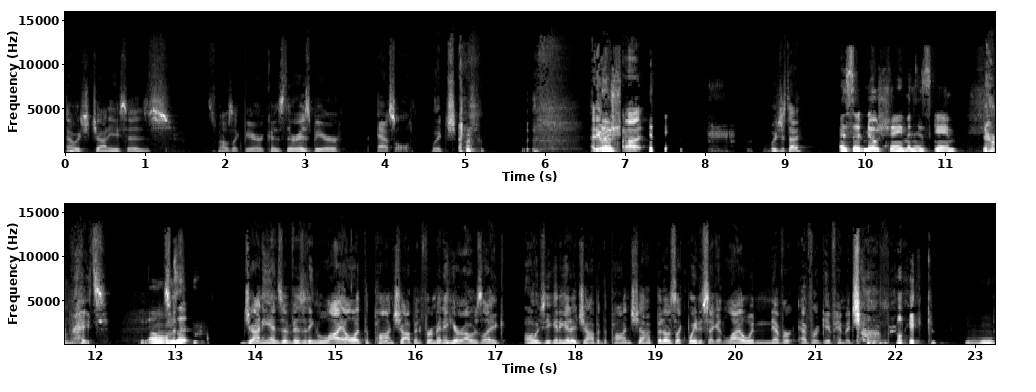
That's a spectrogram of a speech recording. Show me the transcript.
and which Johnny says smells like beer because there is beer, asshole. Which anyway, No sh- uh, what'd you say? I said no shame in his game. right. He owns So- it. Johnny ends up visiting Lyle at the pawn shop, and for a minute here, I was like, "Oh, is he going to get a job at the pawn shop?" But I was like, "Wait a second, Lyle would never ever give him a job. like, Mhm.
